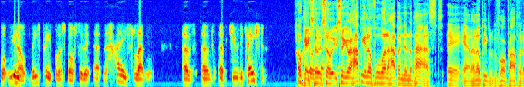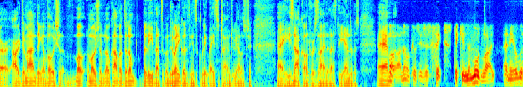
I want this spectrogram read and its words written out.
But you know, these people are supposed to be at the highest level of of, of adjudication. Okay, So so so you're happy enough with what happened in the past, uh, and I know people before profit are, are demanding a motion, of, mo- a motion of no confidence. I don't believe that's going to do any good. I think it's a complete waste of time, to be honest. Uh, he's not going to resign, and that's the end of it. Um, well, I know because he's a thick stick in the mud like any other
